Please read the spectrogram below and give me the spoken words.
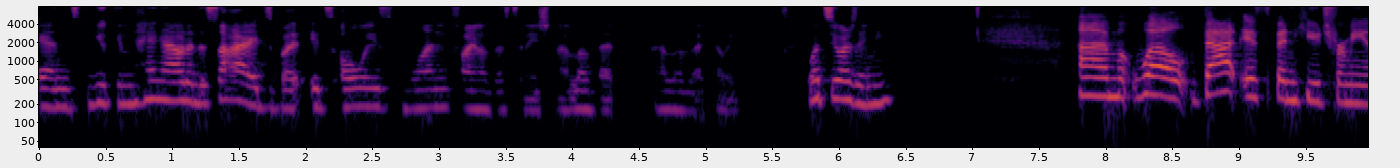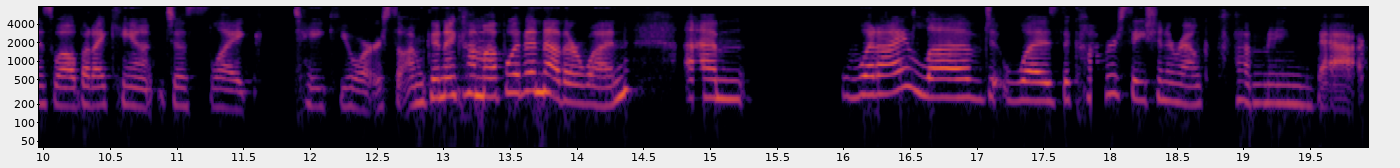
And you can hang out in the sides, but it's always one final destination. I love that. I love that, Kelly. What's yours, Amy? Um, well, that has been huge for me as well, but I can't just like take yours. So I'm going to come up with another one. Um, what I loved was the conversation around coming back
